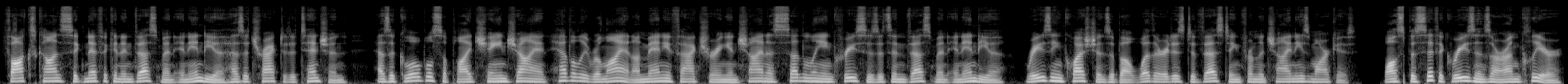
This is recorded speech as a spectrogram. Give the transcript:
Foxconn's significant investment in India has attracted attention, as a global supply chain giant heavily reliant on manufacturing in China suddenly increases its investment in India, raising questions about whether it is divesting from the Chinese market. While specific reasons are unclear,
